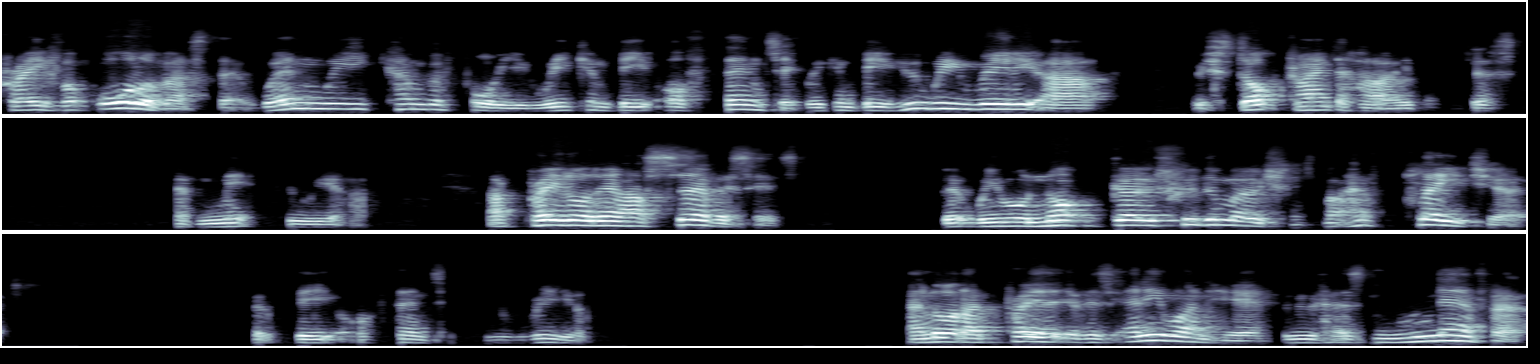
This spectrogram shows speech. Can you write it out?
pray for all of us that when we come before you, we can be authentic. We can be who we really are. We stop trying to hide, just admit who we are. I pray, Lord, in our services that we will not go through the motions, not have play church, but be authentic, be real. And Lord, I pray that if there's anyone here who has never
